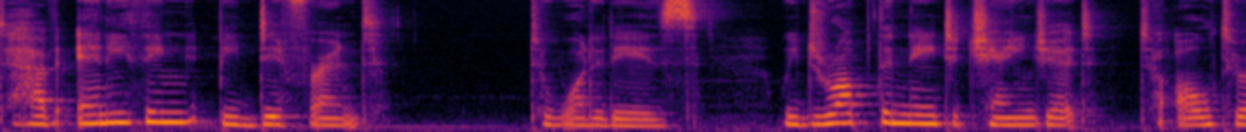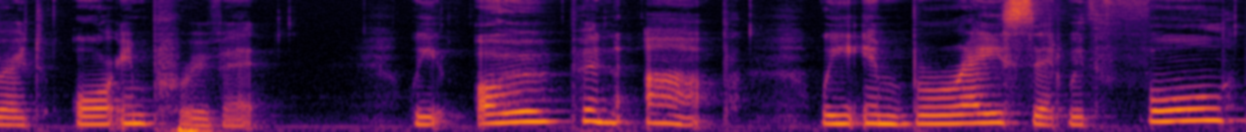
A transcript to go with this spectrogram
to have anything be different to what it is. We drop the need to change it, to alter it, or improve it we open up, we embrace it with full,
